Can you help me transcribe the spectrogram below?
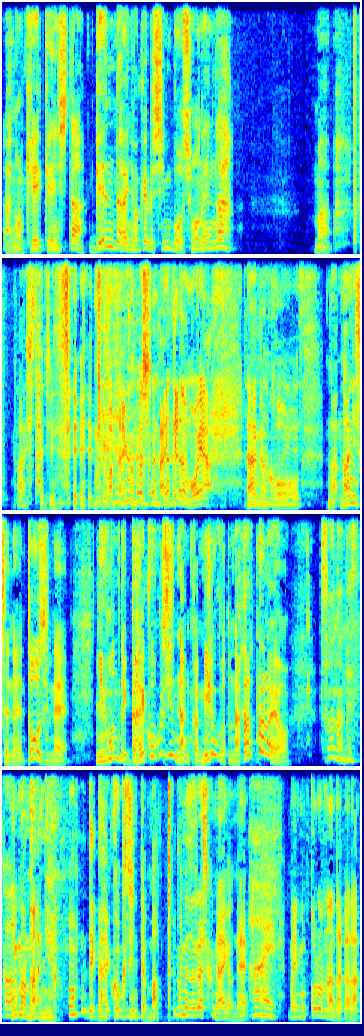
あの経験した現代における辛坊少年がまあ大した人生ではないかもしれないけどもや なんかこうな何せね当時ね日本で外国人なんか見ることなかったのよ。そうなんですか？今まあ日本で外国人って全く珍しくないよね。はい。まあ、今コロナだから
